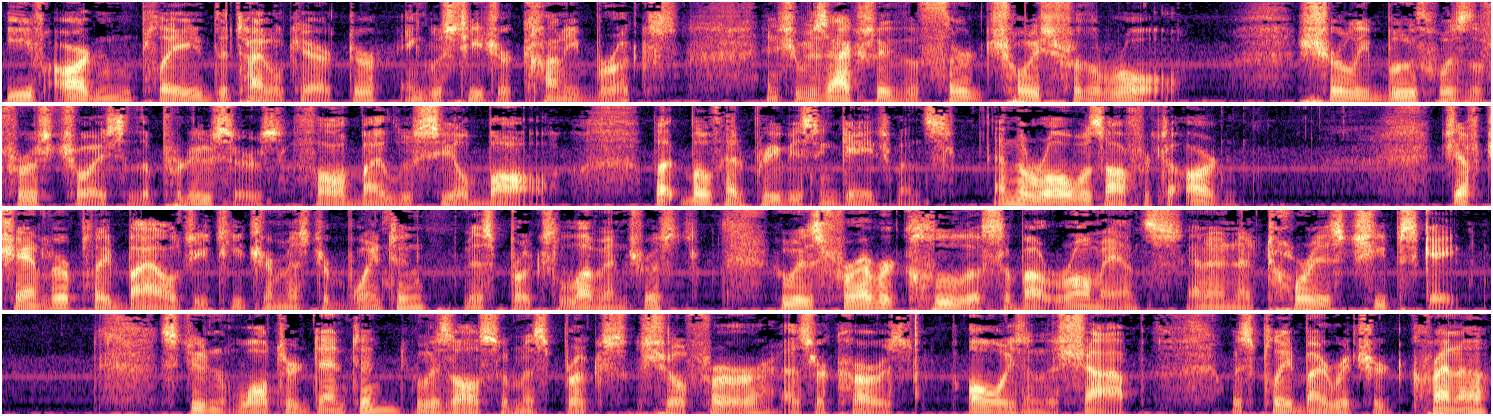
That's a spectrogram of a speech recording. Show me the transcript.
Eve Arden played the title character, English teacher Connie Brooks, and she was actually the third choice for the role. Shirley Booth was the first choice of the producers, followed by Lucille Ball, but both had previous engagements, and the role was offered to Arden. Jeff Chandler played biology teacher Mr. Boynton, Miss Brooks' love interest, who is forever clueless about romance and a notorious cheapskate. Student Walter Denton, who is also Miss Brooks' chauffeur, as her car is always in the shop, was played by Richard Crenna.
